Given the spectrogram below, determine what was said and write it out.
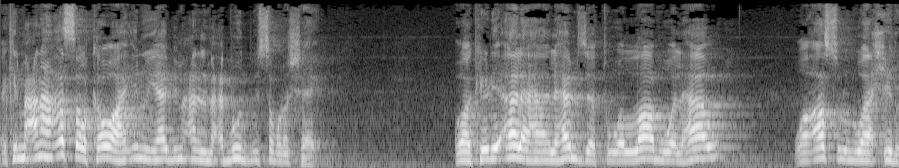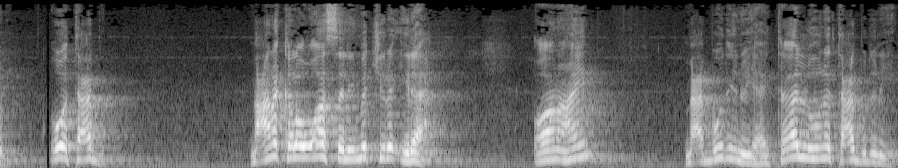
Lakiin macnaha asalka u ah inuu yahay bimacna macbuud buu isaguna sheegay waa ka yihi alaha alhamzatu wallaamu walhaaw waa aslu waaxidu huwa tacabud. Macno kale u asali ma jiro ilaah. Oo ahayn macbuud inuu yahay taaluhuna tacabud inuu yahay.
